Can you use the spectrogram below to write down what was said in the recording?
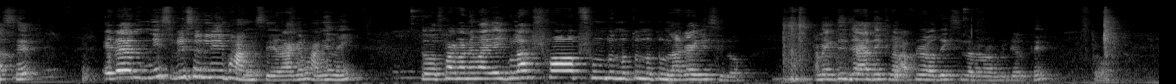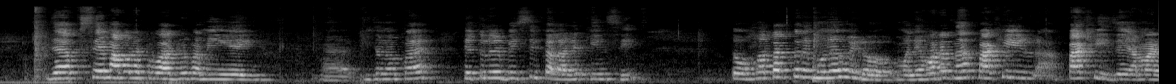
আছে। এটা নিস রিসেন্টলি ভাঙছে, এর আগে ভাঙে নাই। তো সালমানের মা এইগুলা সব সুন্দর নতুন নতুন লাগাই নিয়েছিল আমি একদিন যা দেখলাম, আপনারাও দেখছিলেন আমার ভিডিওতে। তো যাক সেম আমার একটা ওয়ার্ড্রোপ আমি এই কি যেন পায় তেঁতুলের বেশি কালারে কিনছি। তো হঠাৎ করে মনে হইল মানে হঠাৎ না, পাখির, পাখি যে আমার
